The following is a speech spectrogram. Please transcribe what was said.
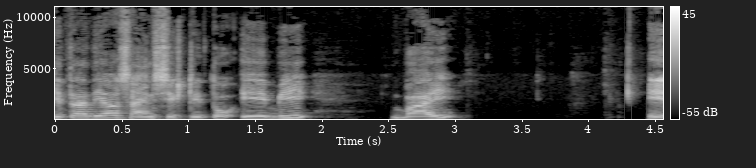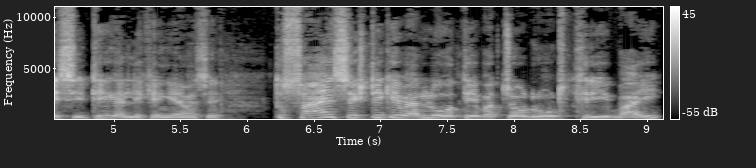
कितना दिया हुआ साइन सिक्सटी। तो ए बी बाई ए सी ठीक है? लिखेंगे हम ऐसे तो साइन सिक्सटी की वैल्यू होती है बच्चों, रूट थ्री बाई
